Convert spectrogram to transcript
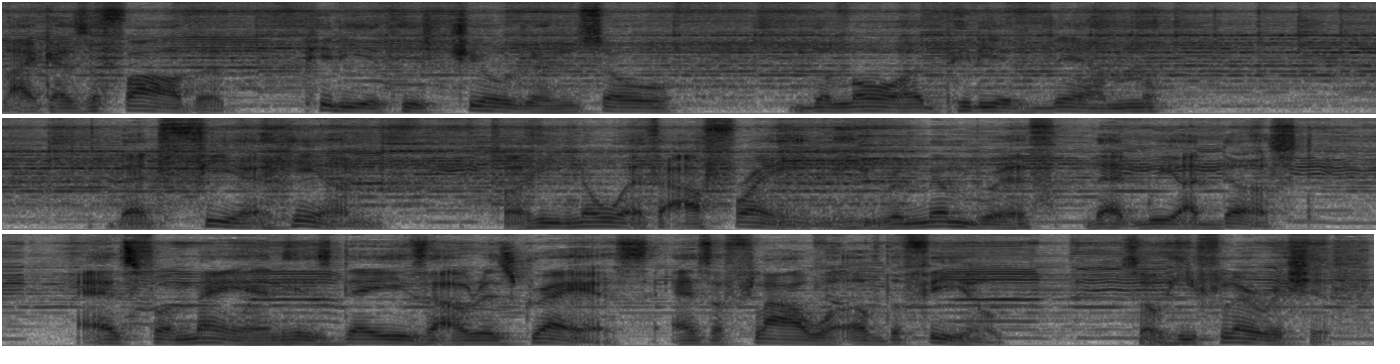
like as a father pitieth his children, so the Lord pitieth them that fear him. For he knoweth our frame, he remembereth that we are dust. As for man, his days are as grass, as a flower of the field, so he flourisheth.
